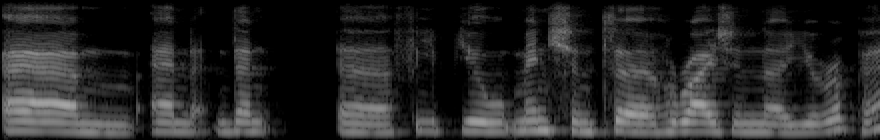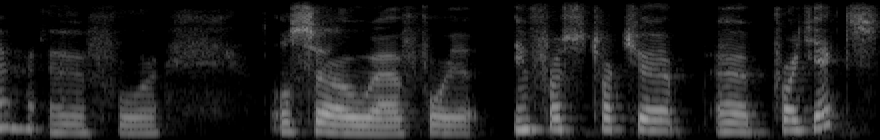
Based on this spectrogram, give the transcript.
Um, and then, uh, Philip, you mentioned uh, Horizon uh, Europe eh, for also for infrastructure projects.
